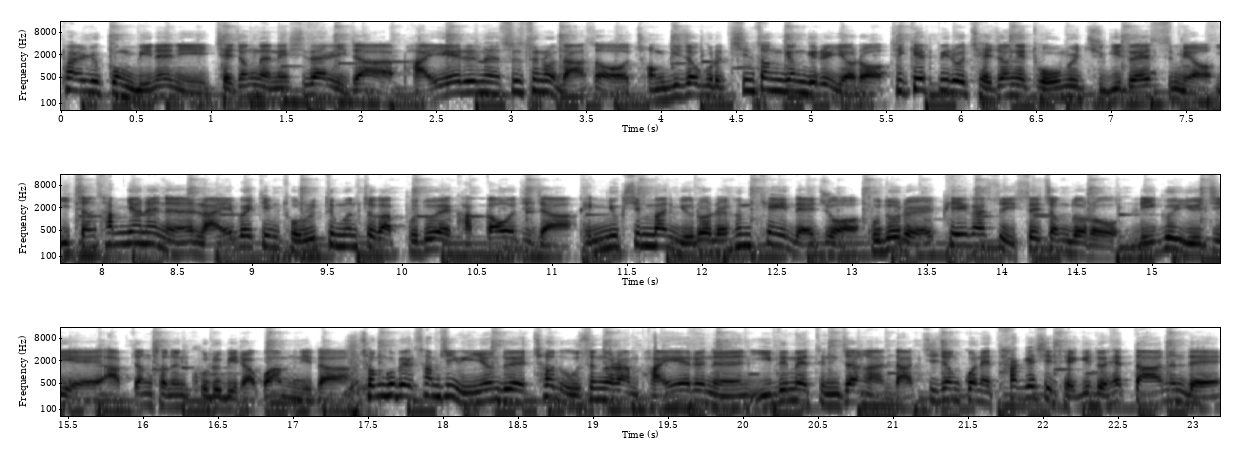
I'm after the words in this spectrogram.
1860 뮌헨이 재정난에 시달리자 바이에른은 스스로 나서 정기적으로 친선 경기를 열어 티켓비로 재정에 도움을 주기도 했으며 2003년에는 라이벌팀 도르트문트가 부도에 가까워지자 160만 유로를 흔쾌히 내주어 부도를 피해갈 수 있을 정도로 리그 유지에 앞장 앞장서는 그룹이라고 합니다. 1932년도에 첫 우승을 한 바이에른은 이듬해 등장한 나치 정권의 타겟이 되기도 했다 하는데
